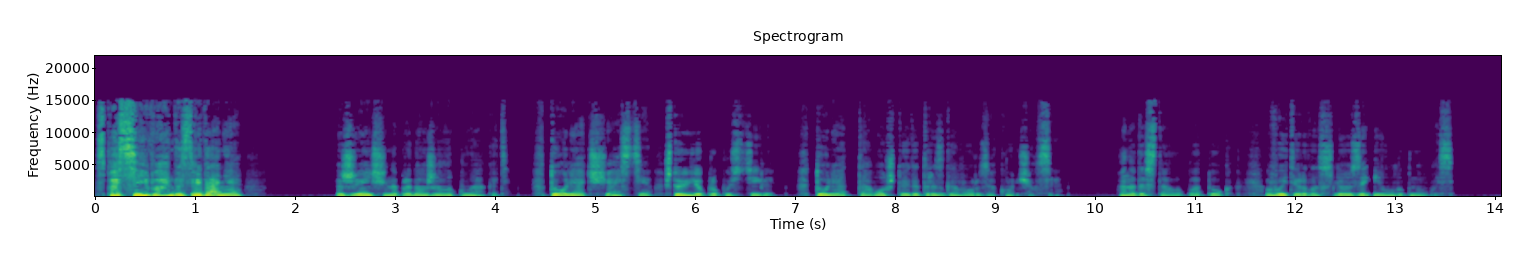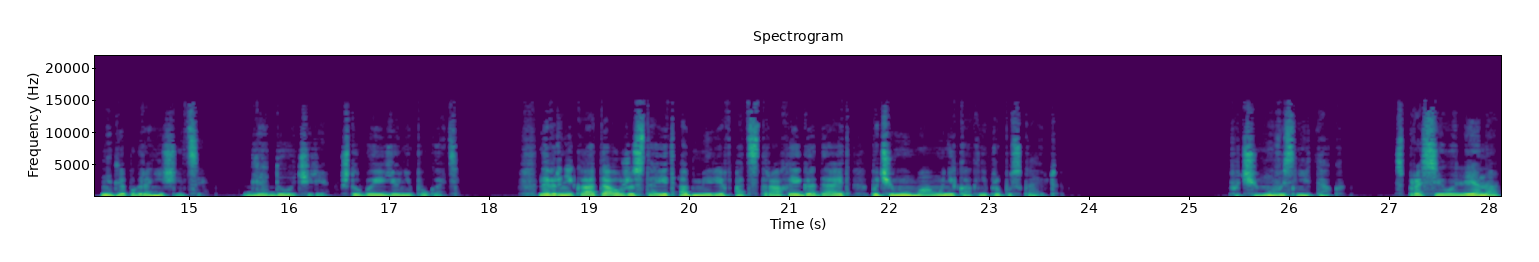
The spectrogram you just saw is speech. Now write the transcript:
Спасибо. До свидания». Женщина продолжала плакать, то ли от счастья, что ее пропустили, то ли от того, что этот разговор закончился. Она достала платок, вытерла слезы и улыбнулась. Не для пограничницы, для дочери, чтобы ее не пугать. Наверняка та уже стоит, обмерев от страха, и гадает, почему маму никак не пропускают. «Почему вы с ней так?» — спросила Лена,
